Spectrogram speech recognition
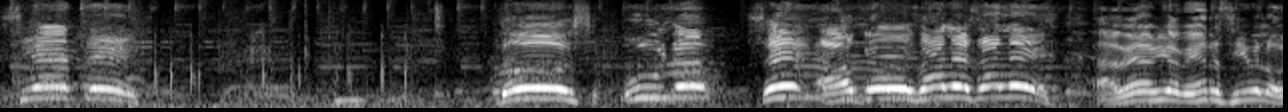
7, 2, 1, 6. Ah, ok, sale, sale. A ver, amiga, ven, recíbelo. No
